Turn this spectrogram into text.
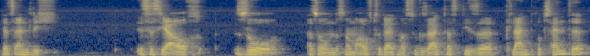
letztendlich ist es ja auch so, also um das nochmal aufzugreifen, was du gesagt hast, diese kleinen Prozente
